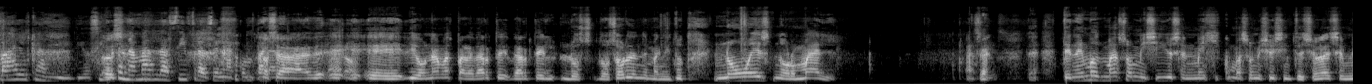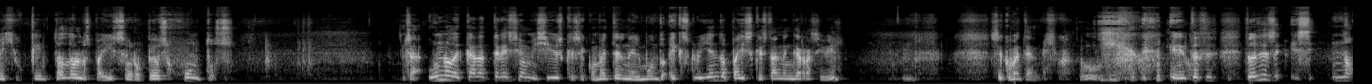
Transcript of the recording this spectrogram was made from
Válgame Dios, nada más las cifras en la comparación. O sea, eh, eh, eh, digo, nada más para darte, darte los, los órdenes de magnitud. No es normal. tenemos más homicidios en México, más homicidios intencionales en México que en todos los países europeos juntos. O sea, uno de cada 13 homicidios que se cometen en el mundo, excluyendo países que están en guerra civil, se comenta en México. entonces, entonces no,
